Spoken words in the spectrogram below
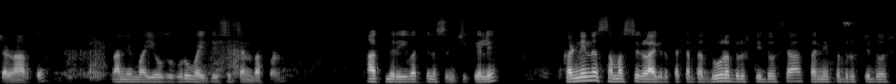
ಶರಣಾರ್ಥಿ. ನಾನು ನಿಮ್ಮ ಯೋಗ ಗುರು ವೈದ್ಯಶಿ ಚನ್ನಬಸವಣ್ಣ ಆತ್ಮೀಯರೇ, ಇವತ್ತಿನ ಸಂಚಿಕೆಯಲ್ಲಿ ಕಣ್ಣಿನ ಸಮಸ್ಯೆಗಳಾಗಿರ್ತಕ್ಕಂಥ ದೂರದೃಷ್ಟಿ ದೋಷ, ಸಮೀಪ ದೃಷ್ಟಿ ದೋಷ,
